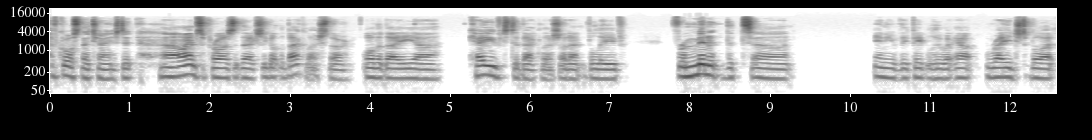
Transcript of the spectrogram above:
Of course they changed it. Uh, I am surprised that they actually got the backlash though, or that they uh, caved to backlash. I don't believe for a minute that uh, any of the people who were outraged by it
